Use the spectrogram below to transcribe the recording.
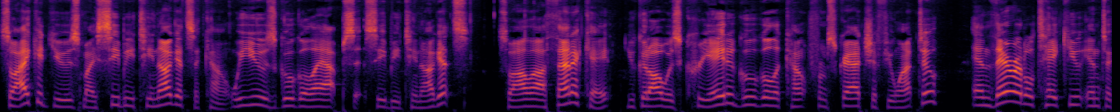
So I could use my CBT Nuggets account. We use Google Apps at CBT Nuggets. So I'll authenticate. You could always create a Google account from scratch if you want to. And there it'll take you into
